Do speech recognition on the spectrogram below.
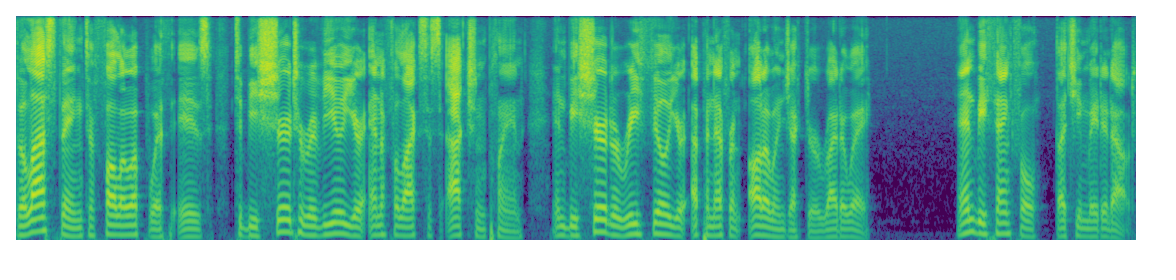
The last thing to follow up with is to be sure to review your anaphylaxis action plan and be sure to refill your epinephrine autoinjector right away. And be thankful that you made it out.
